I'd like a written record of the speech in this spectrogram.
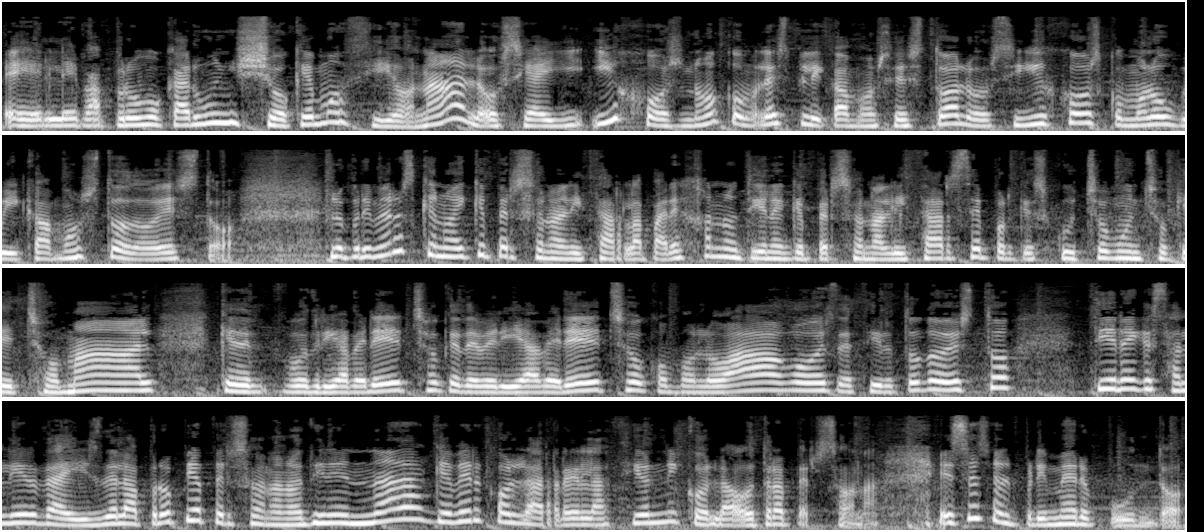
eh, le va a provocar un shock emocional. O si hay hijos, ¿no? ¿Cómo le explicamos esto a los hijos? ¿Cómo lo ubicamos todo esto? Lo primero es que no hay que personalizar. La pareja no tiene que personalizarse porque escucho mucho que he hecho mal, que podría haber hecho, que debería haber hecho, cómo lo hago. Es decir, todo esto tiene que salir de ahí, de la propia persona no tiene nada que ver con la relación ni con la otra persona. Ese es el primer punto.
